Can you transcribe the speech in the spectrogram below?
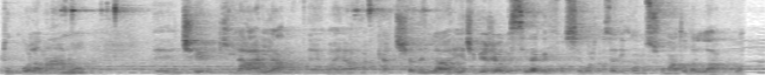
Tu con la mano eh, cerchi l'aria, eh, vai a, a caccia dell'aria. Ci piaceva questa idea che fosse qualcosa di consumato dall'acqua.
